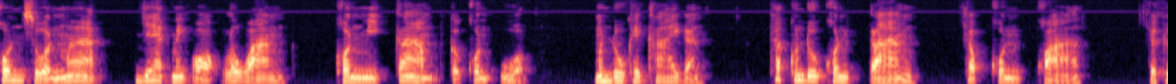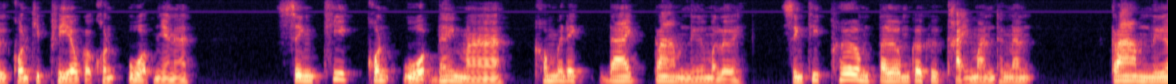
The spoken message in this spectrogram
คนส่วนมากแยกไม่ออกระหว่าง คนมีกล้ามกับคนอวบ มันดูคล้ายๆกัน ถ้าคุณดูคนกลางกับคนขวา ก็คือคนที่เพรียวกับคนอวบเนี่ยนะ สิ่งที่คนอวบได้มาเขาไม่ได้ได้กล้ามเนื้อมาเลย สิ่งที่เพิ่มเติมก็คือไขมันทั้งนั้น กล้ามเนื้อ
